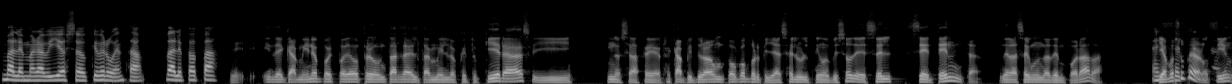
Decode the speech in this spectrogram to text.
Vale, maravilloso, qué vergüenza. Vale, papá. Y, de camino, pues podemos preguntarle a él también lo que tú quieras y no sé, hace recapitular un poco porque ya es el último episodio, es el 70 de la segunda temporada. ya hemos superado los 100,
